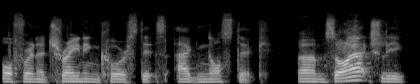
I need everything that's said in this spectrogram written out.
offering a training course that's agnostic. Um, so I actually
